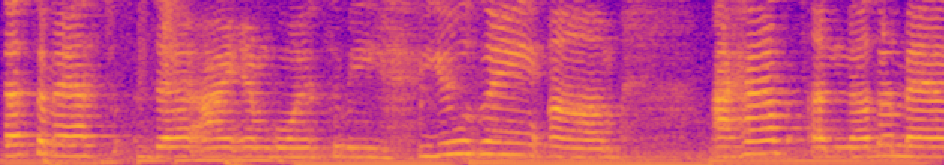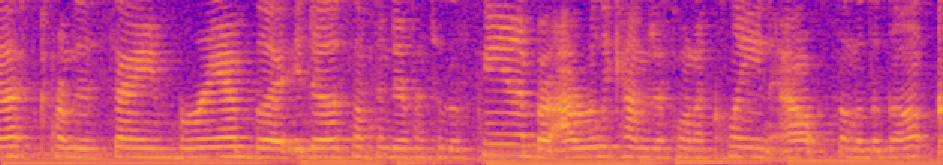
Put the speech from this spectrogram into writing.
That's the mask that i am going to be using. Um, I have another mask from the same brand, but it does something different to the skin. But I really kind of just want to clean out some of the gunk.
